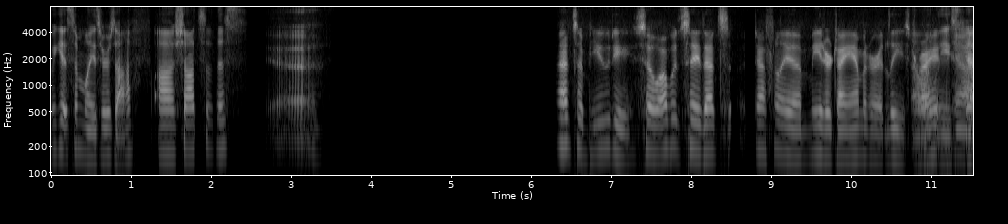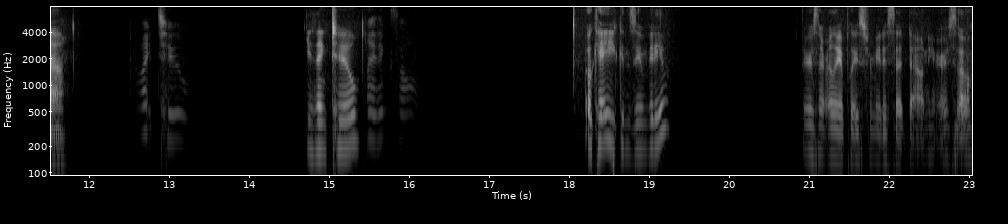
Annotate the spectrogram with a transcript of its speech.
We get some lasers off uh, shots of this. Yeah. That's a beauty. So I would say that's definitely a meter diameter at least, Oh, right? at least, Yeah. yeah. Like two. You think two? I think so. Okay, you can zoom video. There isn't really a place for me to set down here, so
